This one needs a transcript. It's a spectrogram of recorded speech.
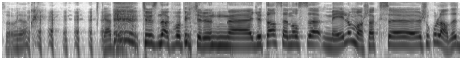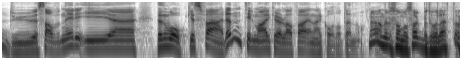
Så, ja. Tusen takk for pitcherunden, eh, gutta. Send oss eh, mail om hva slags eh, sjokolade du savner i uh, den woke sfæren til markrøllalfa.nrk.no. Ja, det er sommersak på toalettet.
